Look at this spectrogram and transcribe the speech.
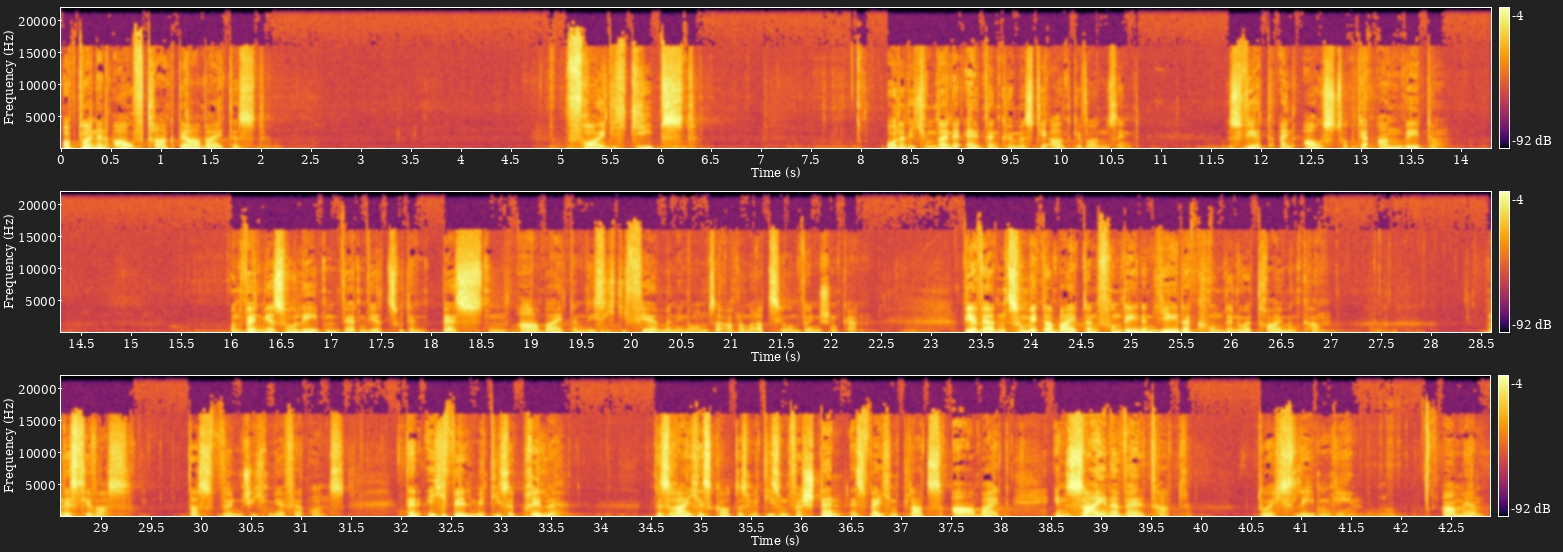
ob du einen Auftrag bearbeitest, freudig gibst oder dich um deine Eltern kümmerst, die alt geworden sind. Es wird ein Ausdruck der Anbetung. Und wenn wir so leben, werden wir zu den besten Arbeitern, die sich die Firmen in unserer Agglomeration wünschen können. Wir werden zu Mitarbeitern, von denen jeder Kunde nur träumen kann. Und wisst ihr was? das wünsche ich mir für uns. Denn ich will mit dieser Brille des Reiches Gottes, mit diesem Verständnis, welchen Platz Arbeit in seiner Welt hat, durchs Leben gehen. Amen.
